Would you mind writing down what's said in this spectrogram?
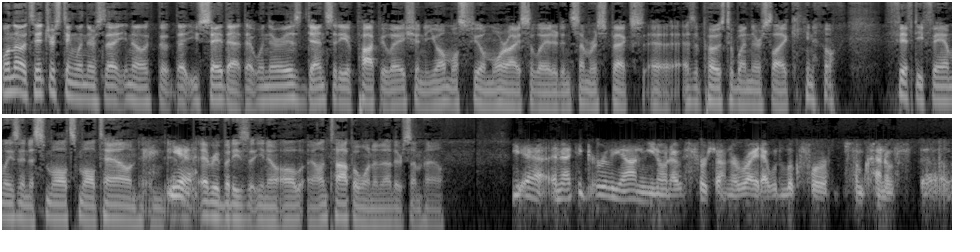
Well, no, it's interesting when there's that, you know, that, that you say that, that when there is density of population, you almost feel more isolated in some respects, uh, as opposed to when there's like, you know, 50 families in a small, small town and yeah. everybody's, you know, all on top of one another somehow. Yeah, and I think early on, you know, when I was first out starting to write, I would look for some kind of uh,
